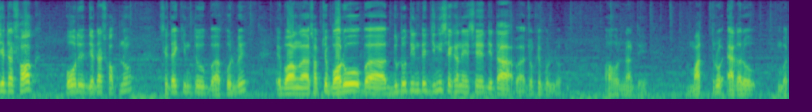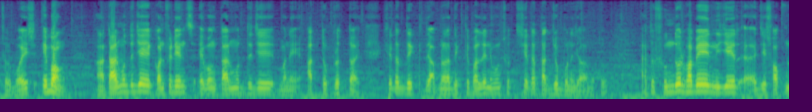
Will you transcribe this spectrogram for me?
যেটা শখ, ওর যেটা স্বপ্ন, সেটাই কিন্তু করবে। এবং সবচেয়ে বড় দুটো তিনটে জিনিস এখানে এসে যেটা চোখে পড়ল। অহরনার দে মাত্র এগারো বছর বয়স এবং তার মধ্যে যে কনফিডেন্স এবং তার মধ্যে যে মানে আত্মপ্রত্যয়, সেটা দেখ, আপনারা দেখতে পারলেন এবং সত্যি সেটা তাজ্জব বনে যাওয়ার মতো। এত সুন্দরভাবে নিজের যে স্বপ্ন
